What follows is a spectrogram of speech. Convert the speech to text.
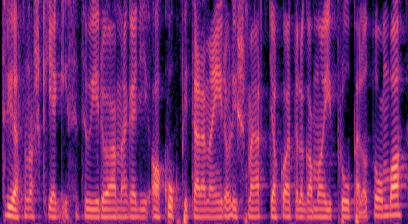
triatlonos kiegészítőiről, meg egy, a cockpit elemeiről ismert gyakorlatilag a mai pro pelotonba,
